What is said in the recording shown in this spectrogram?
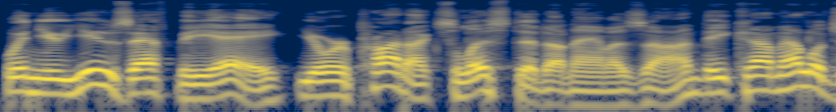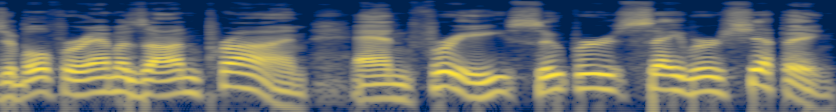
When you use FBA, your products listed on Amazon become eligible for Amazon Prime and free Super Saver shipping,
